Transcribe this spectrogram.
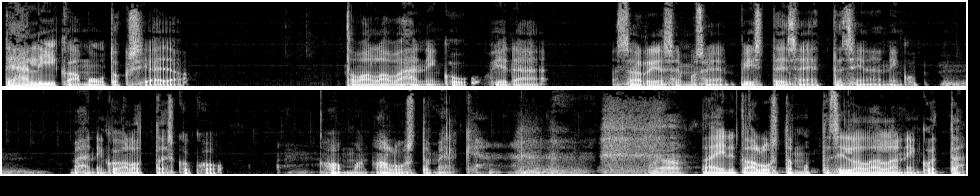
tehdään liikaa muutoksia ja tavallaan vähän niin kuin viedään sarja semmoiseen pisteeseen, että siinä niin kuin, vähän niin kuin aloittaisi koko homman alusta melkein. Joo. tai ei nyt alusta, mutta sillä lailla, niin kuin, että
